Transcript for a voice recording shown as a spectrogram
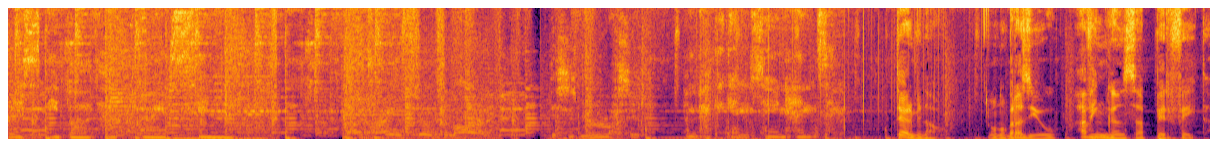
Bless me, Father, for I've sinned. This is massive. I'm back again soon, handsome. Terminal, ou no Brasil, A Vingança Perfeita,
